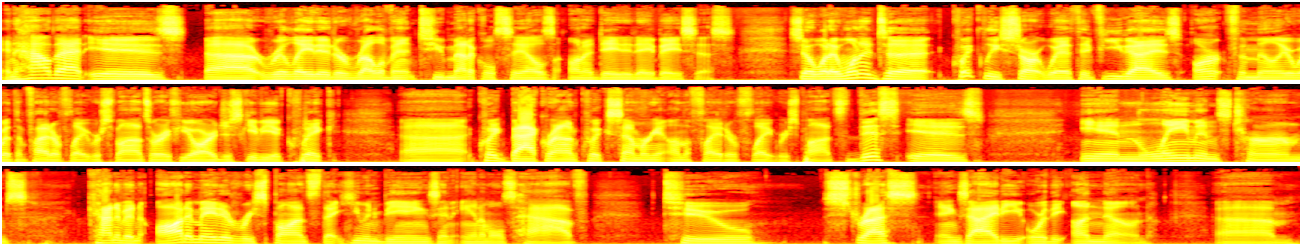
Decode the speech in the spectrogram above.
and how that is uh, related or relevant to medical sales on a day to day basis. So, what I wanted to quickly start with, if you guys aren't familiar with the fight or flight response, or if you are, just give you a quick, uh, quick background, quick summary on the fight or flight response. This is, in layman's terms, kind of an automated response that human beings and animals have to stress, anxiety, or the unknown. Um,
